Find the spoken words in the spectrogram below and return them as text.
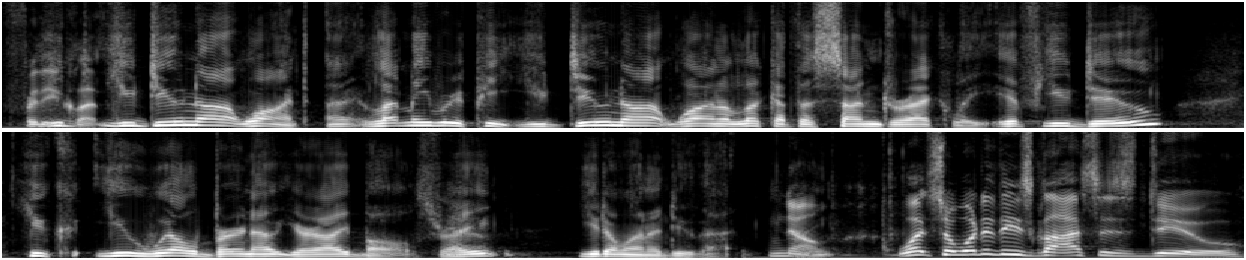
for the you, eclipse? you do not want, uh, let me repeat, you do not want to look at the sun directly. If you do, you, you will burn out your eyeballs, right? You don't want to do that. No. What? So what do these glasses do?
